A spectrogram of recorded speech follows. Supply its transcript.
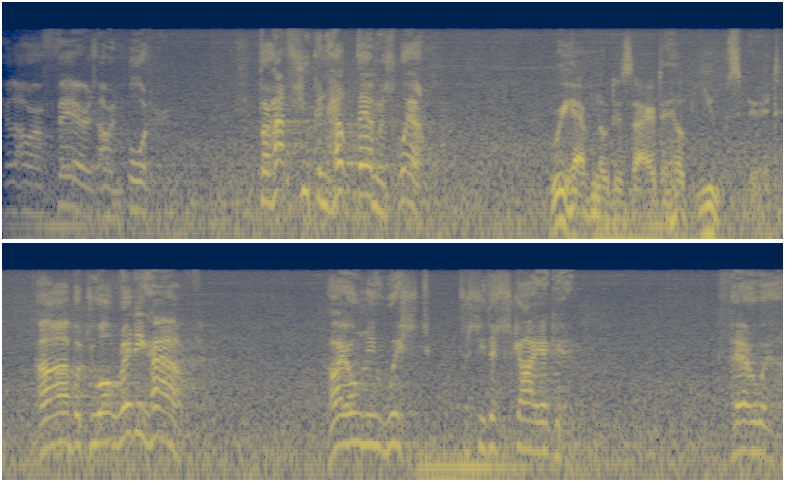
Till our affairs are in order. Perhaps you can help them as well. We have no desire to help you, Spirit. Ah, but you already have. I only wished to see the sky again. Farewell.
